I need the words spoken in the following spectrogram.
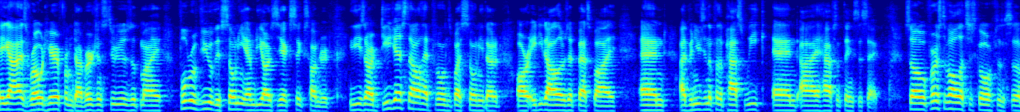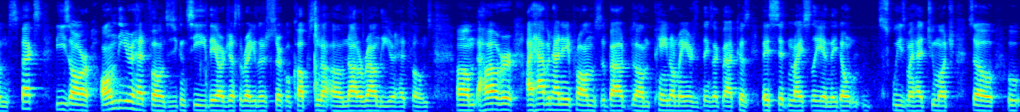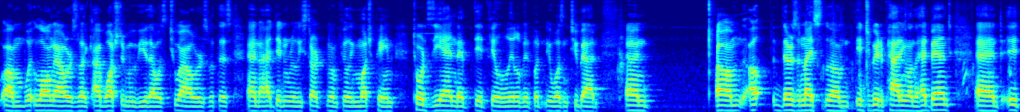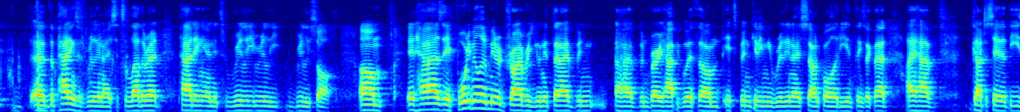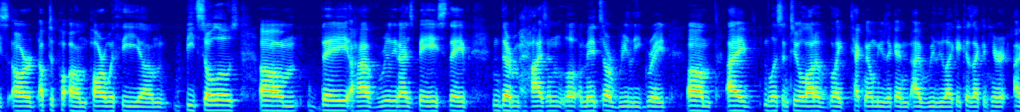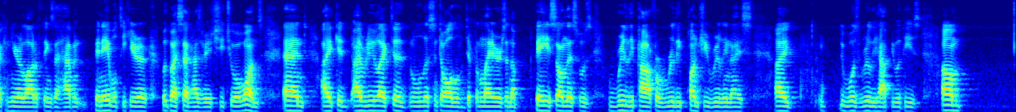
Hey guys, Road here from Divergent Studios with my full review of the Sony MDR ZX600. These are DJ style headphones by Sony that are $80 at Best Buy and I've been using them for the past week and I have some things to say. So first of all, let's just go over some, some specs. These are on-the-ear headphones. As you can see, they are just the regular circle cups, not, um, not around-the-ear headphones. Um, however, I haven't had any problems about um, pain on my ears and things like that because they sit nicely and they don't squeeze my head too much. So um, with long hours, like I watched a movie that was two hours with this, and I didn't really start um, feeling much pain. Towards the end, I did feel a little bit, but it wasn't too bad. And um, there's a nice um, integrated padding on the headband, and it uh, the padding is really nice. It's a leatherette padding, and it's really, really, really soft. Um, it has a 40 millimeter driver unit that I've been I've been very happy with. Um, it's been giving me really nice sound quality and things like that. I have got to say that these are up to um, par with the um, Beat Solos. Um, they have really nice bass. They've their highs and mids are really great. Um, I listen to a lot of like techno music, and I really like it because I can hear I can hear a lot of things I haven't been able to hear with my Sennheiser HD two hundred ones, and I could I really like to listen to all the different layers, and the bass on this was really powerful, really punchy, really nice. I was really happy with these. Um,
